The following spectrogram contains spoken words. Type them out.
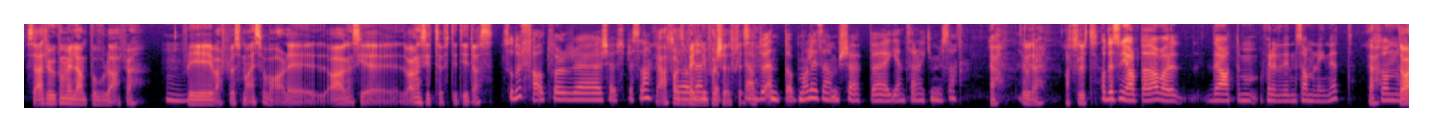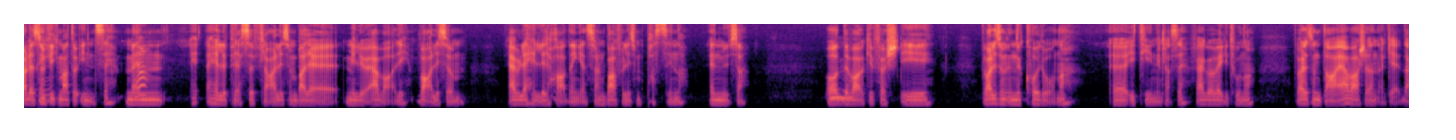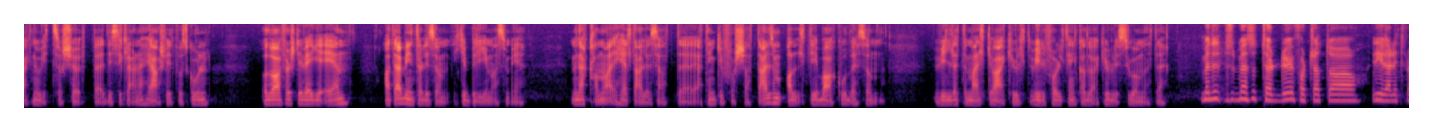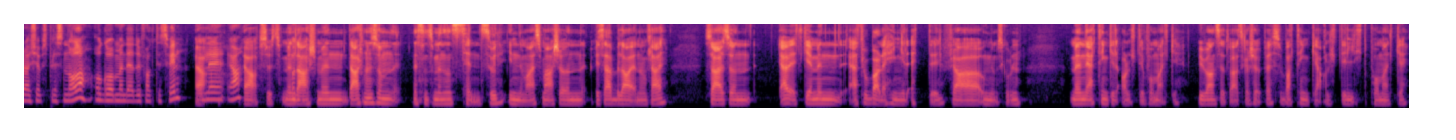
Så jeg tror det kommer veldig an på hvor du er fra. Fordi i hvert fall hos meg så var det, det, var ganske, det var ganske tøft i tider, ass. Så du falt for uh, kjøpspresset, da? Ja, jeg falt Så veldig for opp- kjøpspresset. Ja, du endte opp med å liksom kjøpe genseren og ikke musa? Ja, det gjorde jeg. Absolutt. Og det som hjalp deg da, var det at foreldrene dine sammenlignet. Ja, Sånn det var det som penger- fikk meg til å innse. Men he hele presset fra liksom bare miljøet jeg var i, var liksom Jeg ville heller ha den genseren bare for å liksom passe inn da, enn musa. Og Mm. det var jo ikke først i Det var liksom under korona uh, i tiende klasse, for jeg går VG2 nå. Det var liksom da jeg var sånn Ok, det er ikke noe vits å kjøpe disse klærne. Jeg er så vidt på skolen. Og det var først i VG1 at jeg begynte å liksom ikke bry meg så mye. Men jeg kan være helt ærlig og si at uh, jeg tenker fortsatt Det er liksom alltid i bakhodet sånn Vil dette merket være kult? Vil folk tenke at du er kul hvis du går med dette? Men, du, men så tør du fortsatt å rive deg litt fra kjøpspresset nå, da? Og gå med det du faktisk vil? Ja. Eller, ja? Ja, absolutt. Men det er, som en, det er som en sånn, nesten som en sånn sensor inni meg som er sånn Hvis jeg blar gjennom klær, så er det sånn Jeg vet ikke, men jeg tror bare det henger etter fra ungdomsskolen. Men jeg tenker alltid på merket. Uansett hva jeg skal kjøpe, så bare tenker jeg alltid litt på merket.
